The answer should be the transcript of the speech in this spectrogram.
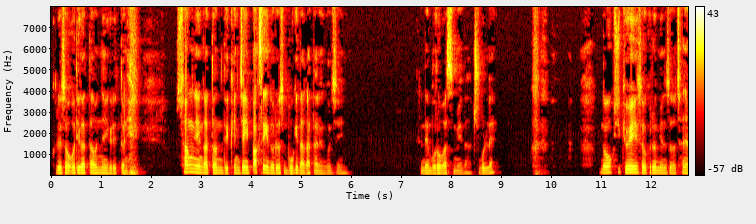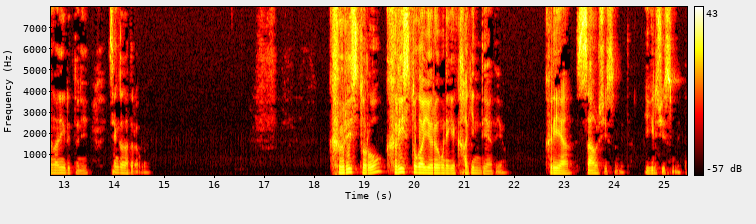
그래서 어디 갔다 왔니? 그랬더니 수학여행 왔는데 굉장히 빡세게 노려서 목이 나갔다는 거지. 근데 물어봤습니다. 죽을래? 너 혹시 교회에서 그러면서 찬양하니? 그랬더니 생각하더라고요. 그리스도로 그리스도가 여러분에게 각인돼야 돼요. 그래야 싸울 수 있습니다. 이길 수 있습니다.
